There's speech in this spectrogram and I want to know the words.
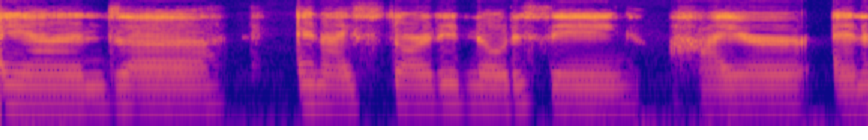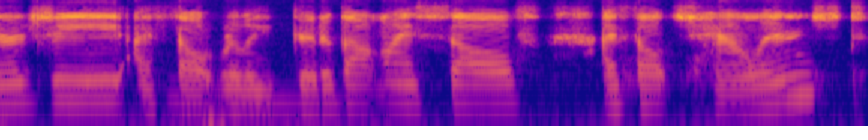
And uh, and I started noticing higher energy. I felt really good about myself. I felt challenged.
